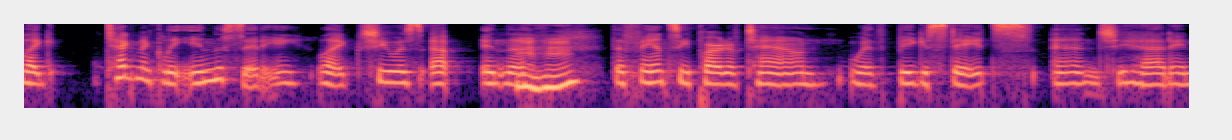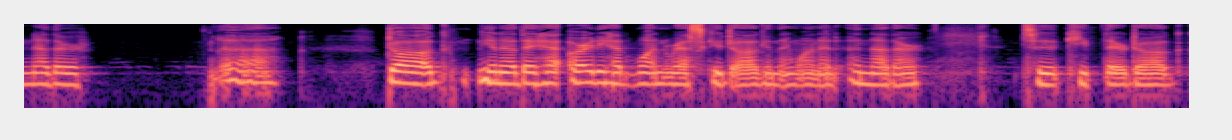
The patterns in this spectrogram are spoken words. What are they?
like technically in the city. Like she was up in the mm-hmm. the fancy part of town with big estates, and she had another uh, dog. You know, they had already had one rescue dog and they wanted another to keep their dog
